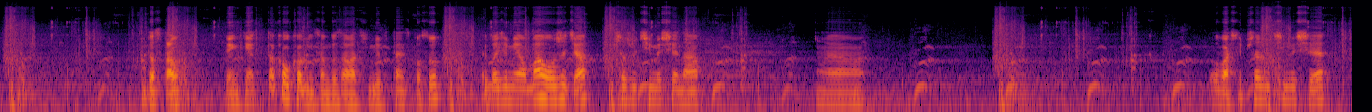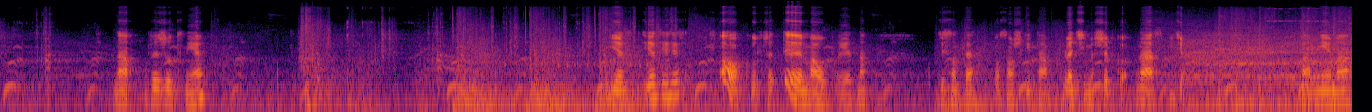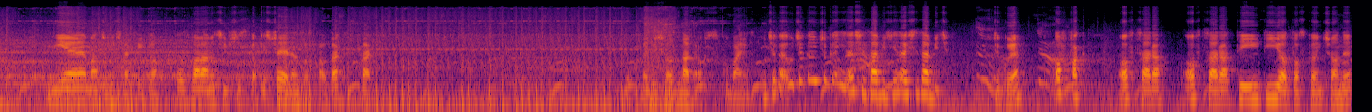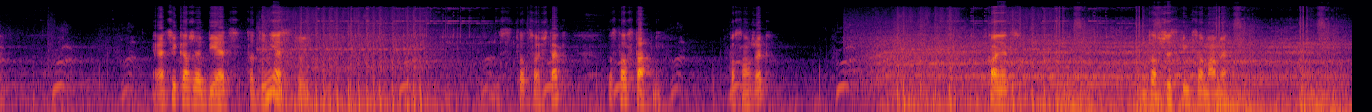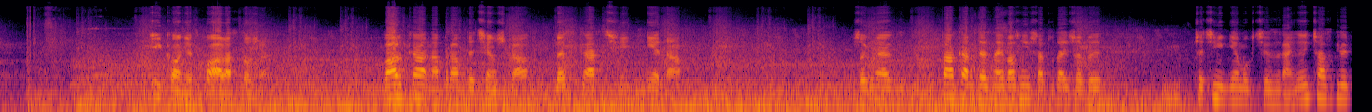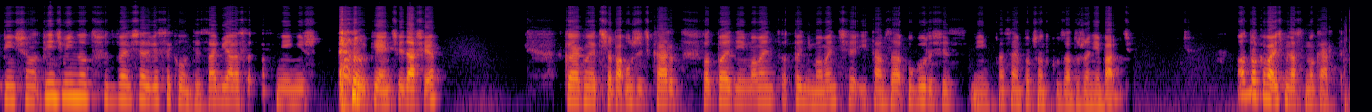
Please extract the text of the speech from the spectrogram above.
Dostał. Pięknie. To kołkownicą go załatwimy w ten sposób. Jak będzie miał mało życia, przerzucimy się na... E... Właśnie, przerzucimy się na wyrzutnię. Jest, jest, jest, jest. O kurczę, ty małpo jedna. Gdzie są te posążki? Tam. Lecimy szybko. Na speedzie. Tam nie ma. Nie ma czegoś takiego. Pozwalamy ci wszystko. Jeszcze jeden został, tak? Tak. Będzie się odnawiał skubaniec. Uciekaj, uciekaj, uciekaj, nie da się zabić, nie da się zabić. Dziękuję. O fuck. Owcara, owcara, ty idioto skończony. Ja ci każę biec, to ty nie stój. To coś, tak? Został ostatni. Posążek. Koniec. To wszystkim co mamy. I koniec, po Alastorze. Walka naprawdę ciężka, bez kart się nie da. Szczególnie jak ta karta jest najważniejsza tutaj, żeby przeciwnik nie mógł cię zranić. No i czas gry 50, 5 minut 22 sekundy. Zabij ale mniej niż 5, da się. Tylko jak mówię, trzeba użyć kart w odpowiednim, moment, odpowiednim momencie i tam za, u góry się z nim na samym początku za dużo nie bawić. Odblokowaliśmy następną kartę.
